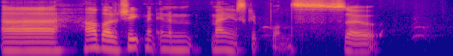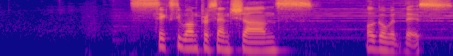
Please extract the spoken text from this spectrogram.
Uh, how about a treatment in a manuscript once? So, 61% chance. I'll go with this.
